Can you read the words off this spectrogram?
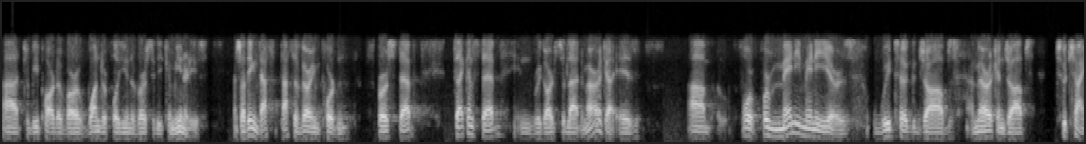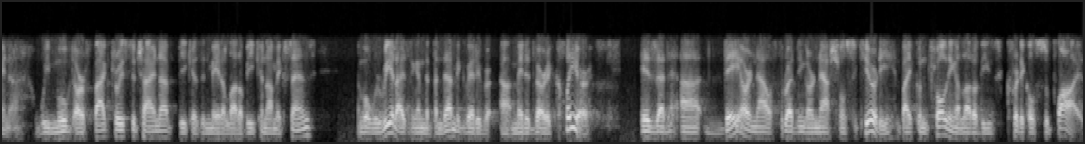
uh, to be part of our wonderful university communities. And so I think that's that's a very important first step. Second step in regards to Latin America is um, for for many many years we took jobs, American jobs, to China. We moved our factories to China because it made a lot of economic sense. And what we're realizing, and the pandemic very, uh, made it very clear, is that uh, they are now threatening our national security by controlling a lot of these critical supplies.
